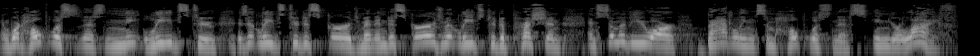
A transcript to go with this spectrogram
and what hopelessness ne- leads to is it leads to discouragement, and discouragement leads to depression. And some of you are battling some hopelessness in your life.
